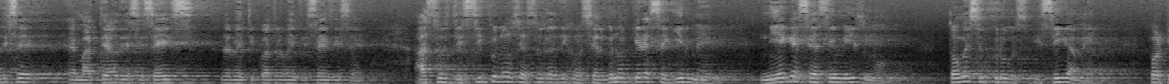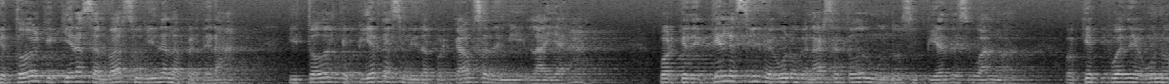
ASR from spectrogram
Dice en Mateo 16, del 24 al 26, dice, a sus discípulos Jesús les dijo, si alguno quiere seguirme, niéguese a sí mismo, tome su cruz y sígame, porque todo el que quiera salvar su vida la perderá, y todo el que pierda su vida por causa de mí la hallará. Porque de qué le sirve a uno ganarse todo el mundo si pierde su alma, o qué puede uno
